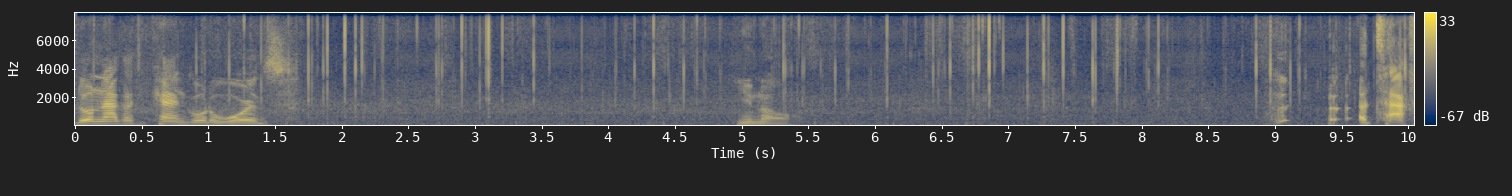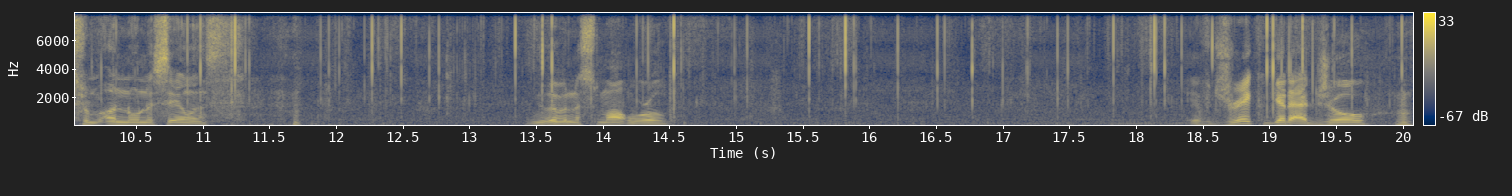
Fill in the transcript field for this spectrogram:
Don't act like it can't go towards, you know, attacks from unknown assailants. we live in a small world. If Drake could get at Joe,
